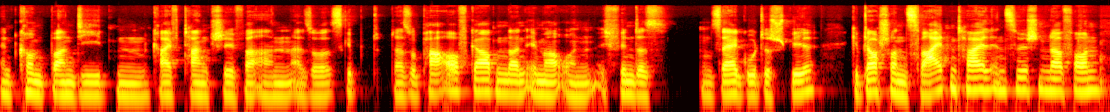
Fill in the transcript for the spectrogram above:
entkommt Banditen, greift Tankschiffe an. Also es gibt da so ein paar Aufgaben dann immer und ich finde es ein sehr gutes Spiel. Gibt auch schon einen zweiten Teil inzwischen davon.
